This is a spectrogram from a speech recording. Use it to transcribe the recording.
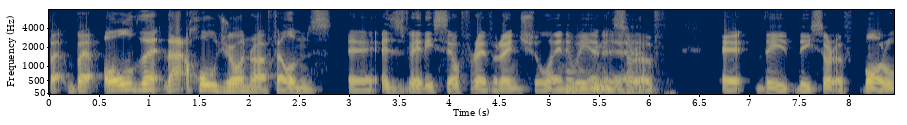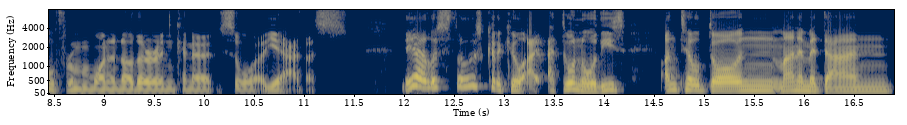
but but all the that whole genre of films uh, is very self-referential anyway, and it's sort of. Uh, they they sort of borrow from one another and kind of so yeah that's yeah it looks it looks kind of cool I, I don't know these until dawn man of medan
